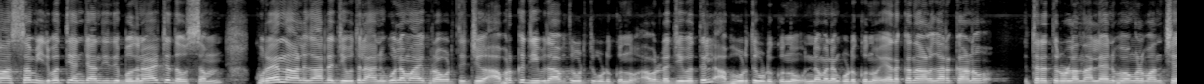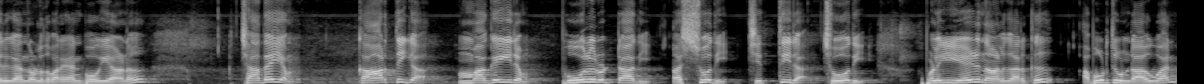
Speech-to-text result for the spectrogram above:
മാസം ഇരുപത്തിയഞ്ചാം തീയതി ബുധനാഴ്ച ദിവസം കുറേ നാളുകാരുടെ ജീവിതത്തിൽ അനുകൂലമായി പ്രവർത്തിച്ച് അവർക്ക് ജീവിതാഭിവൃദ്ധി കൊടുക്കുന്നു. അവരുടെ ജീവിതത്തിൽ അഭിവൃദ്ധി കൊടുക്കുന്നു ഉന്നമനം കൊടുക്കുന്നു. ഏതൊക്കെ നാളുകാർക്കാണ് ഇത്തരത്തിലുള്ള നല്ല അനുഭവങ്ങൾ വന്നു ചേരുക എന്നുള്ളത് പറയാൻ പോവുകയാണ്. ചതയം കാർത്തിക മകയിരം പൂരുരുട്ടാതി അശ്വതി ചിത്തിര ചോതി. അപ്പോൾ ഈ ഏഴ് നാളുകാർക്ക് അപൂർത്തി ഉണ്ടാകുവാൻ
